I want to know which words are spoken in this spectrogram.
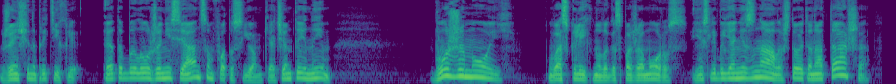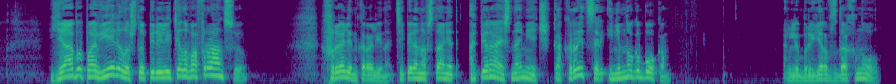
Женщины притихли. Это было уже не сеансом фотосъемки, а чем-то иным — «Боже мой!» — воскликнула госпожа Морус. «Если бы я не знала, что это Наташа, я бы поверила, что перелетела во Францию». «Фрейлин Каролина, теперь она встанет, опираясь на меч, как рыцарь и немного боком». Лебрюер вздохнул.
